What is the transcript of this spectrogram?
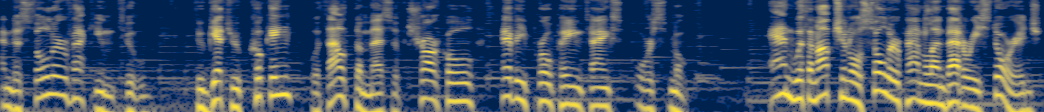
and a solar vacuum tube to get you cooking without the mess of charcoal, heavy propane tanks, or smoke. And with an optional solar panel and battery storage,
